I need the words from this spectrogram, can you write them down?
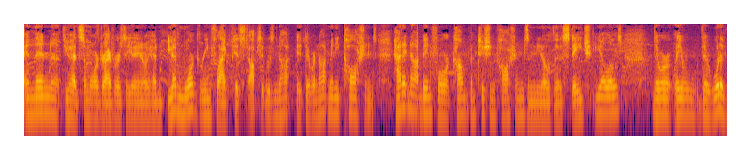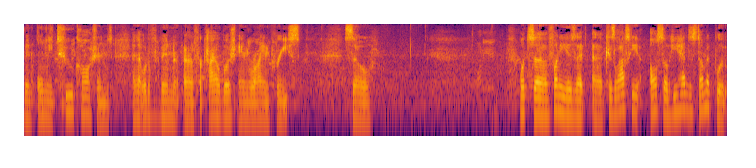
and then uh, you had some more drivers. You, you, know, you had you had more green flag pit stops. It was not. It, there were not many cautions. Had it not been for competition cautions and you know the stage yellows, there were they were there would have been only two cautions, and that would have been uh, for Kyle Busch and Ryan Preece. So. What's uh, funny is that uh, Keselowski also he had the stomach flu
